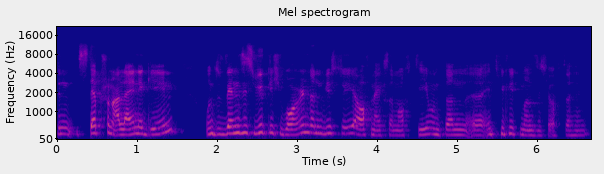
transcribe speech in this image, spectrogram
den Step schon alleine gehen. Und wenn sie es wirklich wollen, dann wirst du eh aufmerksam auf die und dann äh, entwickelt man sich auch dahin.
